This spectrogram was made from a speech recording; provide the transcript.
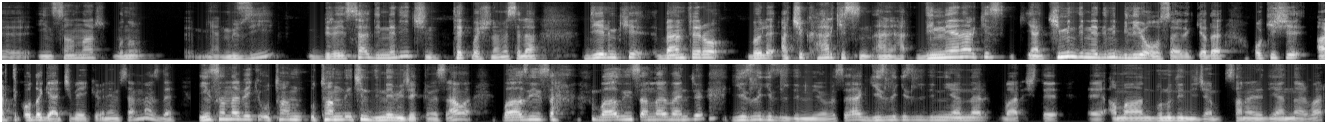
e, insanlar bunu e, yani müziği bireysel dinlediği için tek başına mesela diyelim ki Ben Fero böyle açık herkesin hani ha- dinleyen herkes yani kimin dinlediğini biliyor olsaydık ya da o kişi artık o da gerçi belki önemsenmez de insanlar belki utan utandığı için dinlemeyecekti mesela ama bazı insan bazı insanlar bence gizli gizli dinliyor mesela gizli gizli dinleyenler var işte e, aman bunu dinleyeceğim sana ne diyenler var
